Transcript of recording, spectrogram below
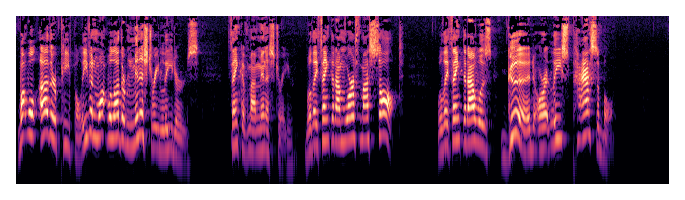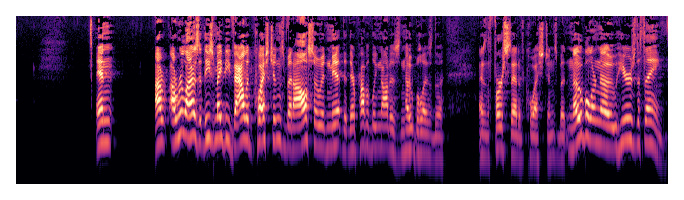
What will other people, even what will other ministry leaders think of my ministry? Will they think that I'm worth my salt? Will they think that I was good or at least passable? And I, I, realize that these may be valid questions, but I also admit that they're probably not as noble as the, as the first set of questions. But noble or no, here's the thing.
